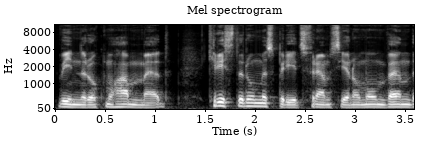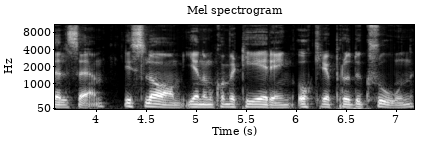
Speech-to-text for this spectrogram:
vinner dock Mohammed. Kristendomen sprids främst genom omvändelse, islam genom konvertering och reproduktion.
